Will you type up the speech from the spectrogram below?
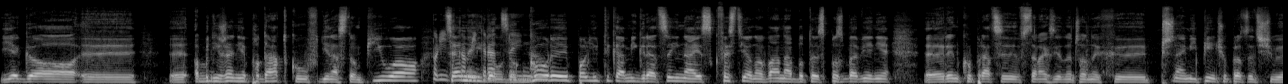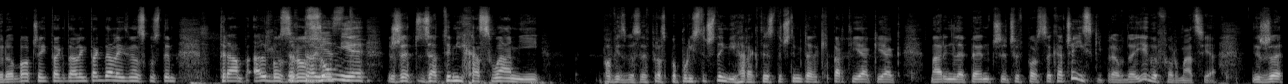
jego y, y, obniżenie podatków nie nastąpiło, Polityka ceny idą do góry, polityka migracyjna jest kwestionowana, bo to jest pozbawienie e, rynku pracy w Stanach Zjednoczonych y, przynajmniej 5% siły roboczej i tak dalej, i tak dalej. W związku z tym Trump albo to zrozumie, że za tymi hasłami powiedzmy sobie wprost, populistycznymi, charakterystycznymi dla takich partii jak, jak Marine Le Pen czy, czy w Polsce Kaczyński, prawda, jego formacja, że,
